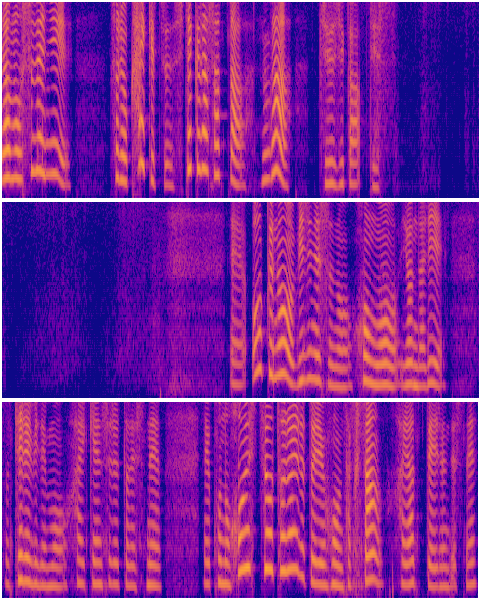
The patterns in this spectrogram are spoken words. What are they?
いやもうすでにそれを解決してくださったのが十字架です。えー、多くのビジネスの本を読んだりテレビでも拝見するとですね、え、この本質を捉えるという本たくさん流行っているんですね。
